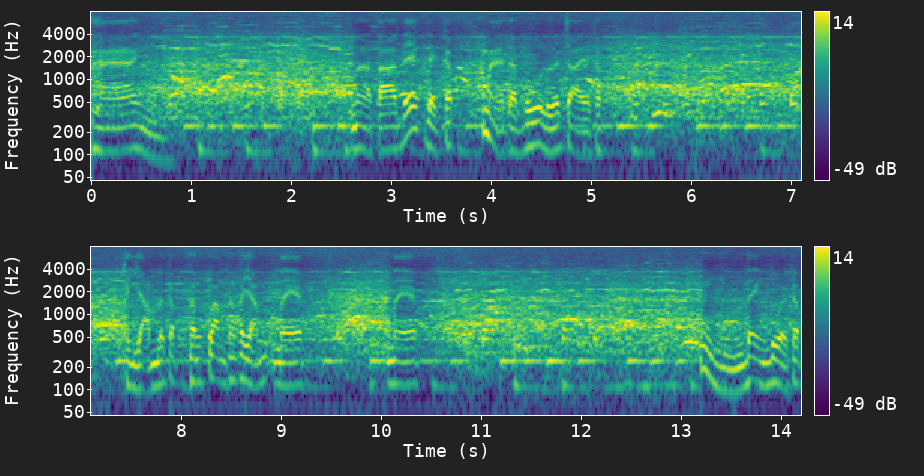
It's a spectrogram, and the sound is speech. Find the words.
แทงหน้าตาเด็กเด็กครับแหมแต่บูเหลือใจครับ ขยำแล้วครับทั้งปล้ำทั้งขยำแนบแนบ เด้งด้วยครับ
